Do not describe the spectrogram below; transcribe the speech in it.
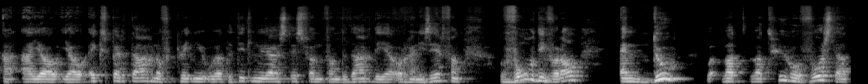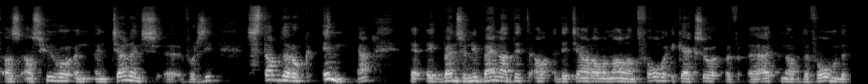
aan jouw, expertdagen, of ik weet niet hoe de titel nu juist is, van, van de dagen die je organiseert, van volg die vooral en doe wat, wat Hugo voorstelt. Als, als Hugo een, een challenge uh, voorziet, stap daar ook in. Ja? Eh, ik ben ze nu bijna dit, dit jaar allemaal aan het volgen. Ik kijk zo eh, uit naar de volgende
